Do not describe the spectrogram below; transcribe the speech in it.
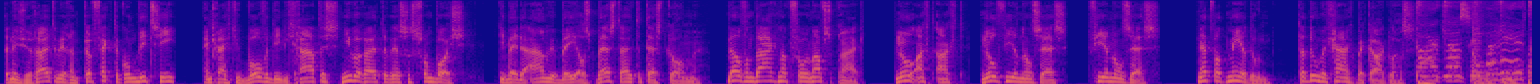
Dan is uw ruit weer in perfecte conditie en krijgt u bovendien gratis nieuwe ruitenwissers van Bosch... die bij de ANWB als best uit de test komen. Bel vandaag nog voor een afspraak 088 0406 406. Net wat meer doen. Dat doen we graag bij Carglass. Carglass repareert.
